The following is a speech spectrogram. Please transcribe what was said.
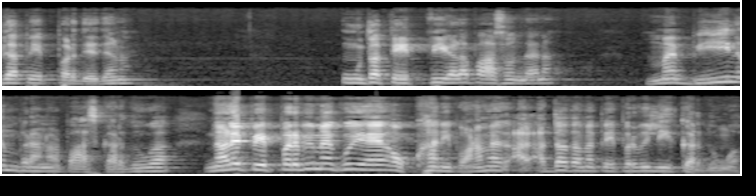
ਦਾ ਪੇਪਰ ਦੇ ਦੇਣ। ਉਂ ਤਾਂ 33 ਵਾਲਾ ਪਾਸ ਹੁੰਦਾ ਨਾ। ਮੈਂ 20 ਨੰਬਰਾਂ ਨਾਲ ਪਾਸ ਕਰ ਦੂੰਗਾ। ਨਾਲੇ ਪੇਪਰ ਵੀ ਮੈਂ ਕੋਈ ਐ ਔਖਾ ਨਹੀਂ ਪਾਉਣਾ। ਮੈਂ ਅੱਧਾ ਤਾਂ ਮੈਂ ਪੇਪਰ ਵੀ ਲੀਕ ਕਰ ਦੂੰਗਾ।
